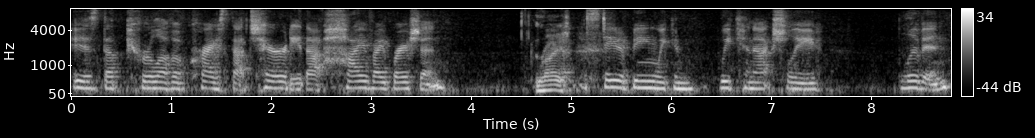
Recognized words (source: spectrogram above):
is the pure love of Christ, that charity, that high vibration. Right. State of being we can we can actually live in.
